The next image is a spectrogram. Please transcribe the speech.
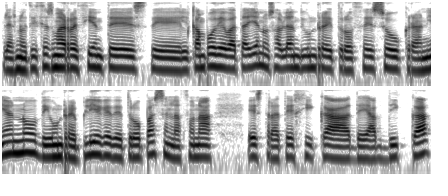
Las noticias más recientes del campo de batalla nos hablan de un retroceso ucraniano, de un repliegue de tropas en la zona estratégica de Abdika.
